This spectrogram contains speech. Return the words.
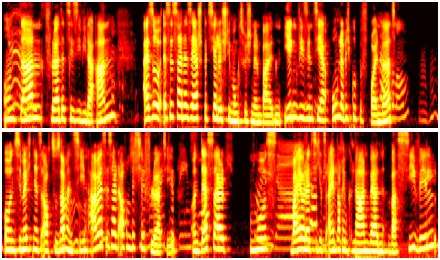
Und dann flirtet sie sie wieder an. Also es ist eine sehr spezielle Stimmung zwischen den beiden. Irgendwie sind sie ja unglaublich gut befreundet. Und sie möchten jetzt auch zusammenziehen, aber es ist halt auch ein bisschen flirty. Und deshalb muss Violet sich jetzt einfach im Klaren werden, was sie will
